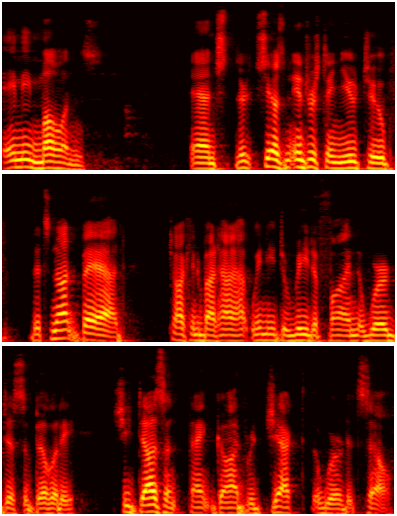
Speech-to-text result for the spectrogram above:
Aimee Mullins. And sh- there- she has an interesting YouTube that's not bad, talking about how we need to redefine the word disability. She doesn't, thank God, reject the word itself.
